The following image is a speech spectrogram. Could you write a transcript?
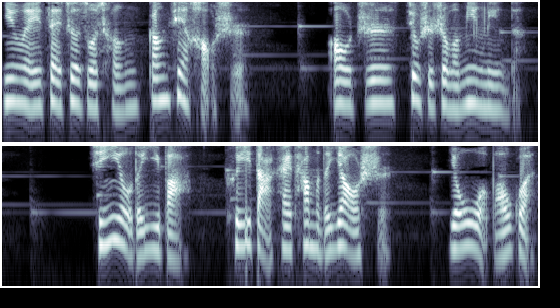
因为在这座城刚建好时，奥芝就是这么命令的。仅有的一把可以打开他们的钥匙，由我保管。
